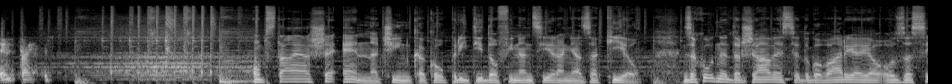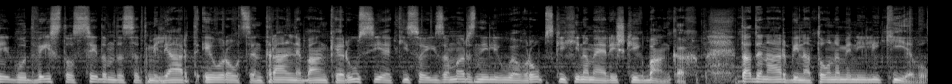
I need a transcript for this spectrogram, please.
in practice. Obstaja še en način, kako priti do financiranja za Kijev. Zahodne države se dogovarjajo o zasegu 270 milijard evrov centralne banke Rusije, ki so jih zamrznili v evropskih in ameriških bankah. Ta denar bi na to namenili Kijevu.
